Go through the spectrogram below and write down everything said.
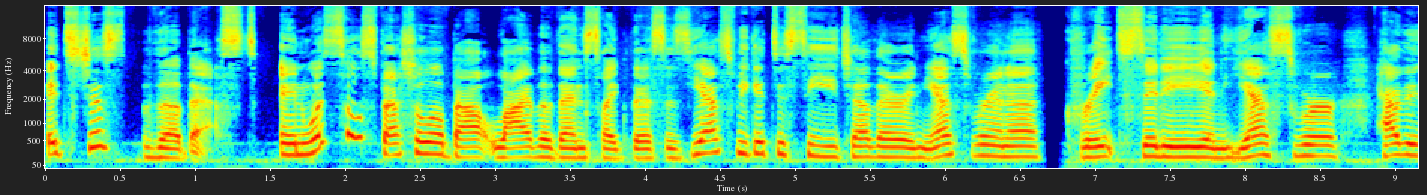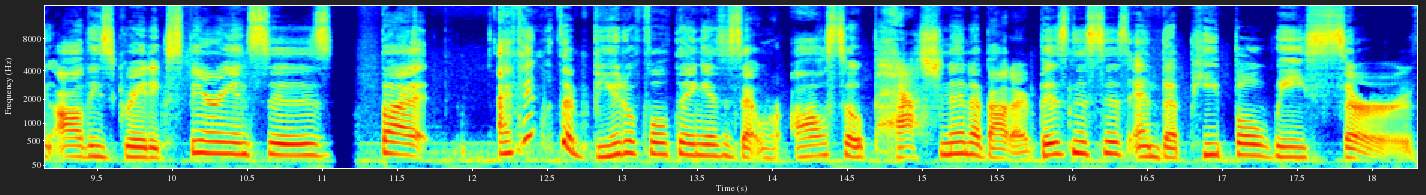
It's just the best. And what's so special about live events like this is yes, we get to see each other, and yes, we're in a great city, and yes, we're having all these great experiences. But I think what the beautiful thing is is that we're all so passionate about our businesses and the people we serve.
